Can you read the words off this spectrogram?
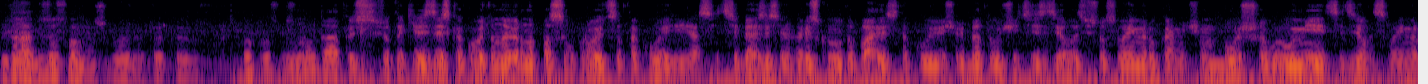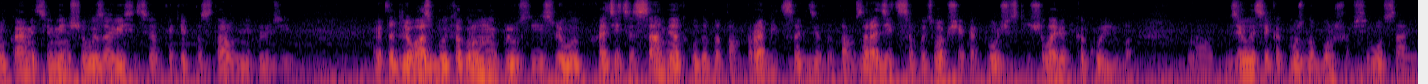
да, безусловно, я же говорю, только вопрос. Ну да, то есть все-таки здесь какой-то, наверное, посыл кроется такой, и я с себя здесь рискну добавить такую вещь, ребята, учитесь делать все своими руками. Чем больше вы умеете делать своими руками, тем меньше вы зависите от каких-то сторонних людей. Это для вас будет огромный плюс. Если вы хотите сами откуда-то там пробиться, где-то там зародиться, хоть вообще как творческий человек какой-либо, вот, делайте как можно больше всего сами.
